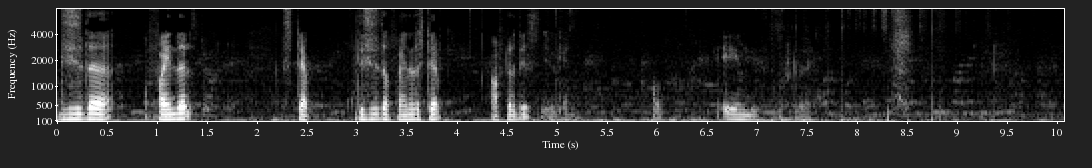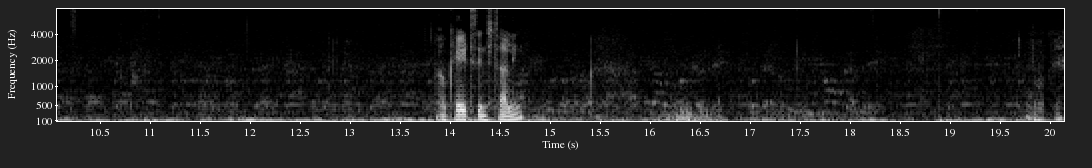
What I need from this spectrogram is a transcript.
This is the final step. This is the final step. After this you can aim this software okay it's installing okay.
